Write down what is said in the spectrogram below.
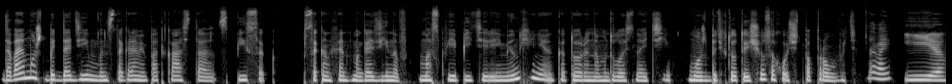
Давай, может быть, дадим в инстаграме подкаста список секонд-хенд магазинов в Москве, Питере и Мюнхене, которые нам удалось найти. Может быть, кто-то еще захочет попробовать. Давай. И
